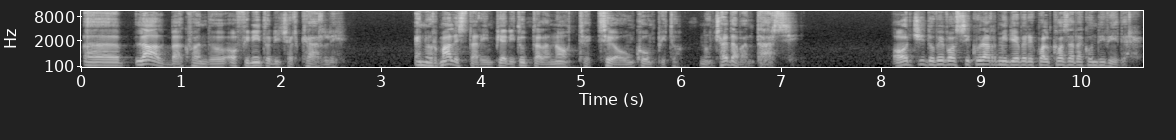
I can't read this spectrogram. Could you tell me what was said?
uh, l'alba quando ho finito di cercarli. È normale stare in piedi tutta la notte se ho un compito, non c'è da vantarsi. Oggi dovevo assicurarmi di avere qualcosa da condividere.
